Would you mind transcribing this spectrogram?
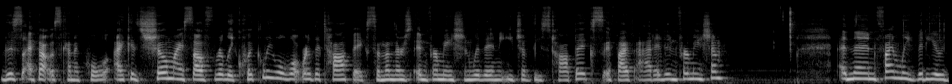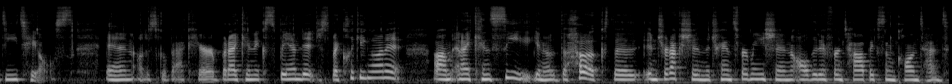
this I thought was kind of cool. I could show myself really quickly, well, what were the topics? And then there's information within each of these topics if I've added information. And then finally, video details. And I'll just go back here, but I can expand it just by clicking on it. Um, and I can see, you know, the hook, the introduction, the transformation, all the different topics and content.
